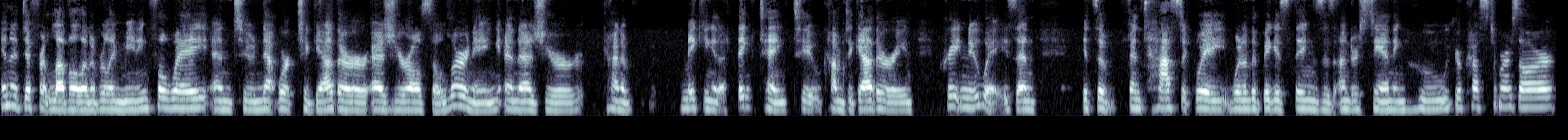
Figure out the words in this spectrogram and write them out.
in a different level in a really meaningful way and to network together as you're also learning and as you're kind of making it a think tank to come together and create new ways. And it's a fantastic way. One of the biggest things is understanding who your customers are,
